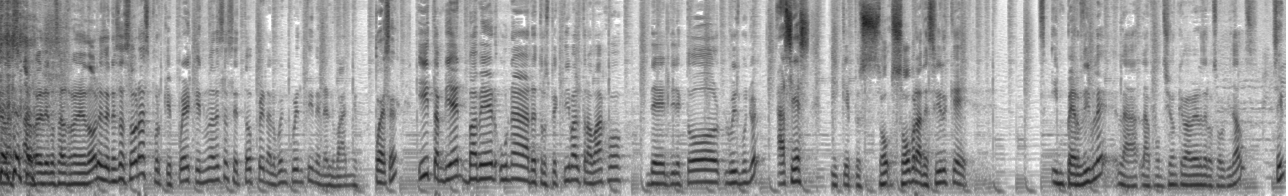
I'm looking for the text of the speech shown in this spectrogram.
las los alrededores en esas horas porque puede que en una de esas se topen al buen Quentin en el baño. Puede ser. Y también va a haber una retrospectiva al trabajo del director Luis Buñuel Así es. y que pues so- sobra decir que es imperdible la, la función que va a haber de los olvidados. Sí.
